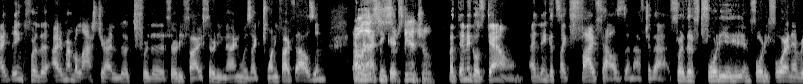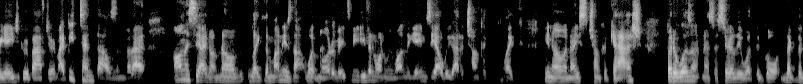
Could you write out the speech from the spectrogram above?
I think for the, I remember last year I looked for the 35, 39 was like 25,000. Oh, that's I think substantial. It, but then it goes down. I think it's like 5,000 after that for the 40 and 44 and every age group after. It might be 10,000, but I, honestly, I don't know. Like the money is not what motivates me. Even when we won the games, yeah, we got a chunk of like, you know, a nice chunk of cash. But it wasn't necessarily what the goal like the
